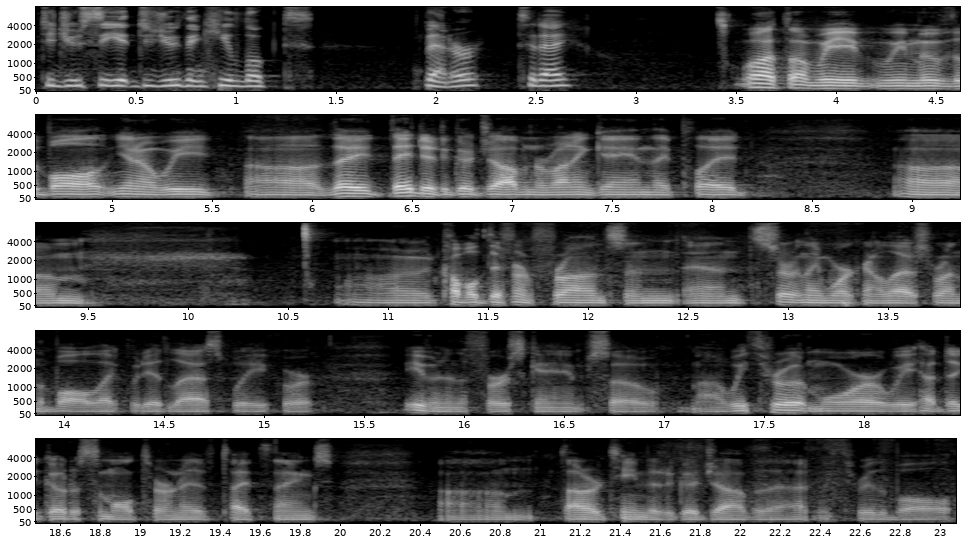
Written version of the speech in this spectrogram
did you see it? Did you think he looked better today? Well, I thought we, we moved the ball. You know, we uh, they they did a good job in the running game. They played um, uh, a couple different fronts, and, and certainly weren't going to let us run the ball like we did last week or even in the first game. So uh, we threw it more. We had to go to some alternative type things. Um, thought our team did a good job of that. We threw the ball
